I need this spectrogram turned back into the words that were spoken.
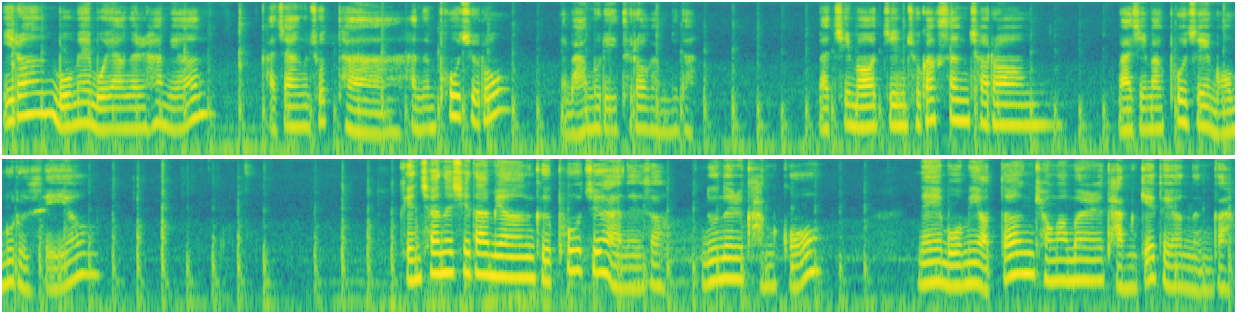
이런 몸의 모양을 하면 가장 좋다 하는 포즈로 마무리 들어갑니다. 마치 멋진 조각상처럼 마지막 포즈에 머무르세요. 괜찮으시다면 그 포즈 안에서 눈을 감고 내 몸이 어떤 경험을 담게 되었는가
